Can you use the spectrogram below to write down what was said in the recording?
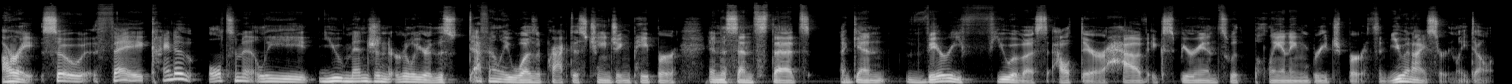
All right. So, Faye, kind of ultimately, you mentioned earlier, this definitely was a practice changing paper in the sense that, again, very few of us out there have experience with planning breech birth, and you and I certainly don't.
